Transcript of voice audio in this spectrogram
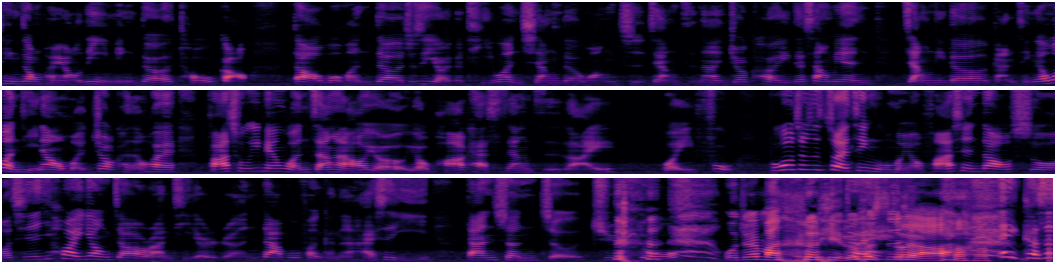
听众朋友匿名的投稿到我们的就是有一个提问箱的网址这样子，那你就可以在上面讲你的感情的问题，那我们就可能会发出一篇文章，然后有有 podcast 这样子来回复。不过就是最近我们有发现到说，其实会用交友软体的人，大部分可能还是以单身者居 多。我觉得蛮合理的。对啊，哎、可是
